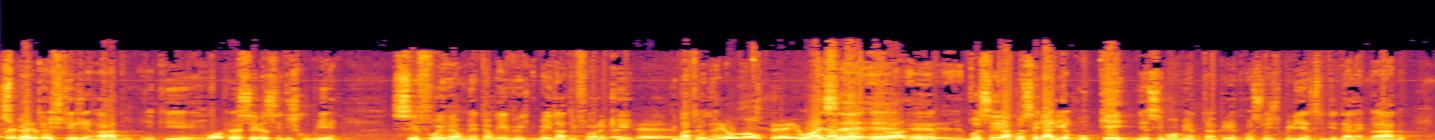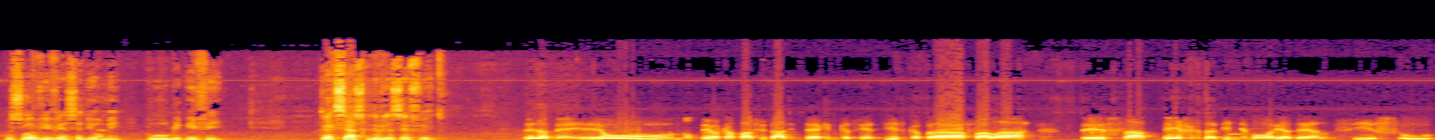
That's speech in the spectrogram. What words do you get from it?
Espero que eu esteja errado e que consiga se descobrir se foi realmente alguém veio lá de fora que, é, que bateu nela. Eu não tenho Mas a é, capacidade... É, é, você aconselharia o que nesse momento, Tancredo, com a sua experiência de delegado, com a sua vivência de homem público, enfim? O que, é que você acha que deveria ser feito? Veja bem, eu não tenho a capacidade técnica científica para falar dessa perda de memória dela. Se isso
